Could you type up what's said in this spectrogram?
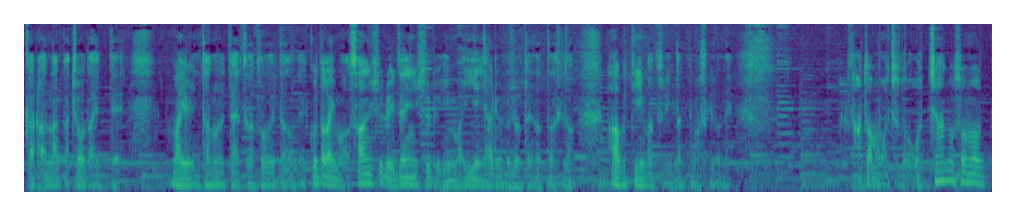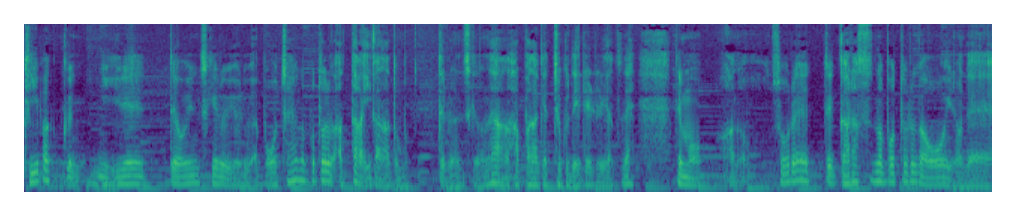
からなんかちょうだいって眉に頼んでたやつが届いたので。これだから今3種類全種類今家にあるような状態になったんですけどハーブティー祭りになってますけどね。あとはもうちょっとお茶のそのティーバッグに入れてお湯につけるよりはやっぱお茶用のボトルがあった方がいいかなと思って。てるんですけどね。あの葉っぱだけ直で入れれるやつね。でもあのそれってガラスのボトルが多いので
